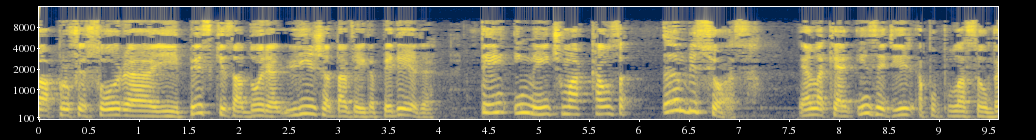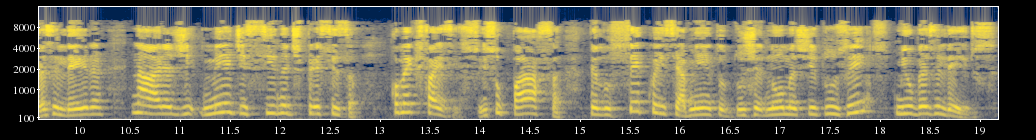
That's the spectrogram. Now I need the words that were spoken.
a professora e pesquisadora Lígia da Veiga Pereira, tem em mente uma causa ambiciosa ela quer inserir a população brasileira na área de medicina de precisão. Como é que faz isso? Isso passa pelo sequenciamento dos genomas de 200 mil brasileiros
